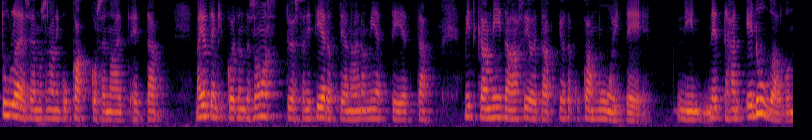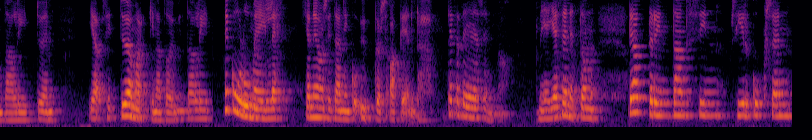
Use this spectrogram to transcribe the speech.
tulee semmoisena niin kuin kakkosena, että, että mä jotenkin koitan tässä omassa työssäni tiedottajana aina miettiä, että mitkä on niitä asioita, joita kukaan muu ei tee. Niin ne tähän edunvalvontaan liittyen ja sitten työmarkkinatoimintaan liittyen, ne kuuluu meille ja ne on sitä niin kuin ykkösagendaa. Ketä teidän jäsenet on? Meidän jäsenet on teatterin, tanssin, sirkuksen,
